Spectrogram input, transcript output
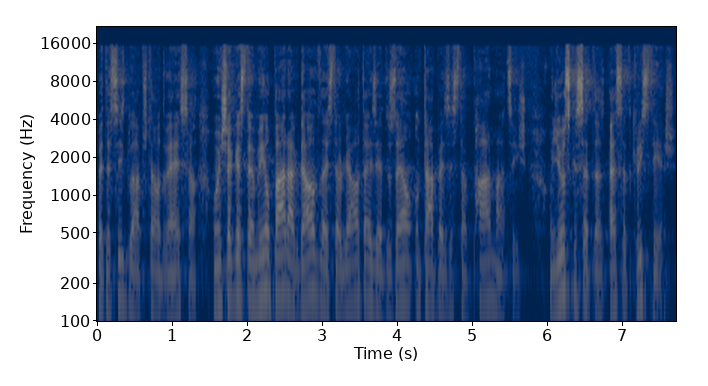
bet es izglābšu tavu dvēseli. Un viņš saka, es tev mīlu pārāk daudz, lai es tev ļautu aiziet uz zeli, un tāpēc es tev pārmācīšu. Un jūs, kas esat, esat kristieši,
